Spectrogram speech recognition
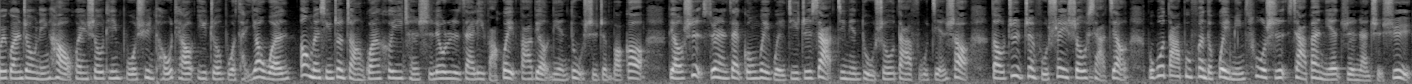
位观众您好，欢迎收听博讯头条一周博彩要闻。澳门行政长官贺一诚十六日在立法会发表年度施政报告，表示虽然在工位危机之下，今年赌收大幅减少，导致政府税收下降，不过大部分的惠民措施下半年仍然持续。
